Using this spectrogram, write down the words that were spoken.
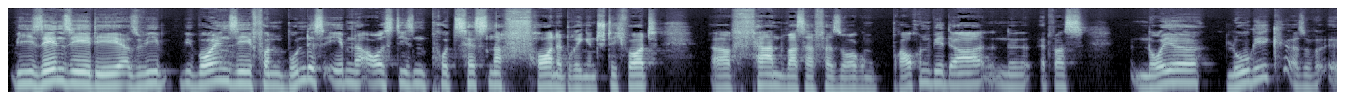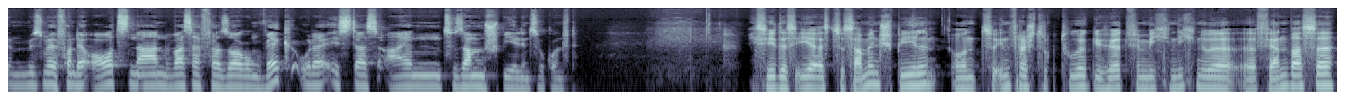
wie sehen Sie die, also wie, wie wollen Sie von Bundesebene aus diesen Prozess nach vorne bringen? Stichwort äh, Fernwasserversorgung. Brauchen wir da eine etwas neue Logik? Also äh, müssen wir von der ortsnahen Wasserversorgung weg oder ist das ein Zusammenspiel in Zukunft? Ich sehe das eher als Zusammenspiel und zur Infrastruktur gehört für mich nicht nur äh, Fernwasser,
